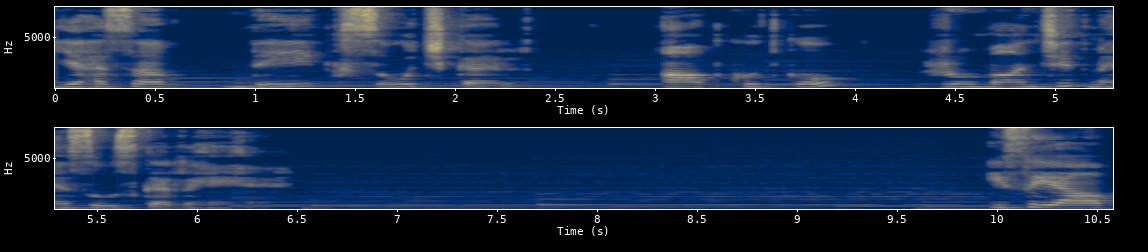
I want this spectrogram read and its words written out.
यह सब देख सोच कर आप खुद को रोमांचित महसूस कर रहे हैं। इसे आप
